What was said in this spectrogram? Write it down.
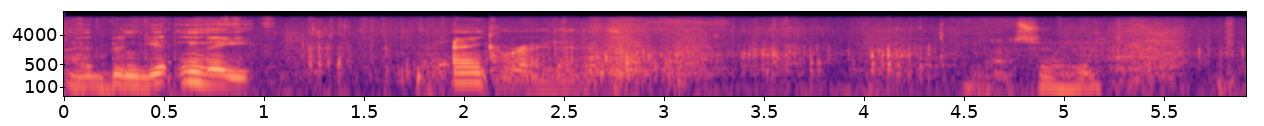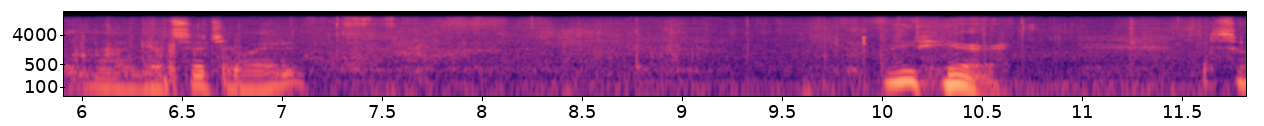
I had been getting the ankerite at show you. I'm gonna get situated. Right here. So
